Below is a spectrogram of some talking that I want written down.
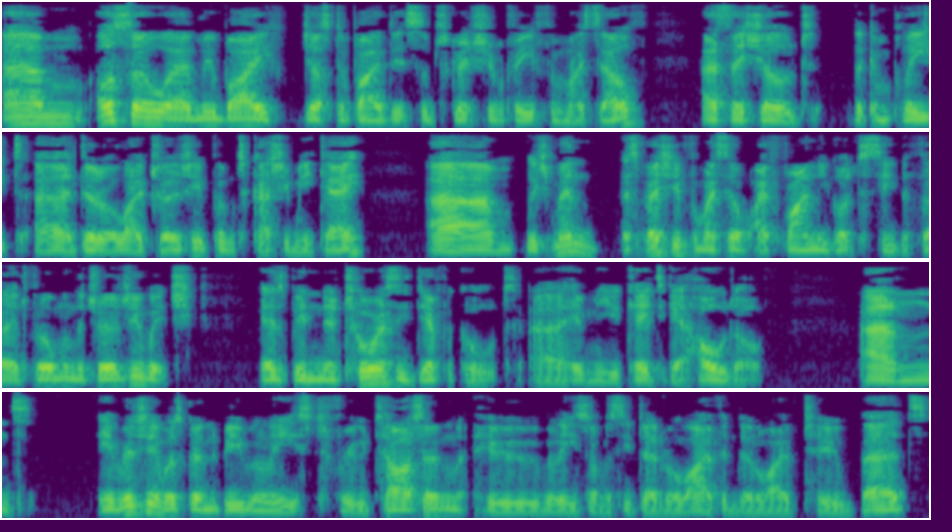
Um, also, uh, Mubi justified its subscription fee for myself as they showed the complete uh, Dead or Alive trilogy from Takashi Miike, um, which meant, especially for myself, I finally got to see the third film in the trilogy, which has been notoriously difficult uh, here in the UK to get hold of. And it originally was going to be released through Tartan, who released obviously Dead or Alive and Dead or Alive 2 Birds.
